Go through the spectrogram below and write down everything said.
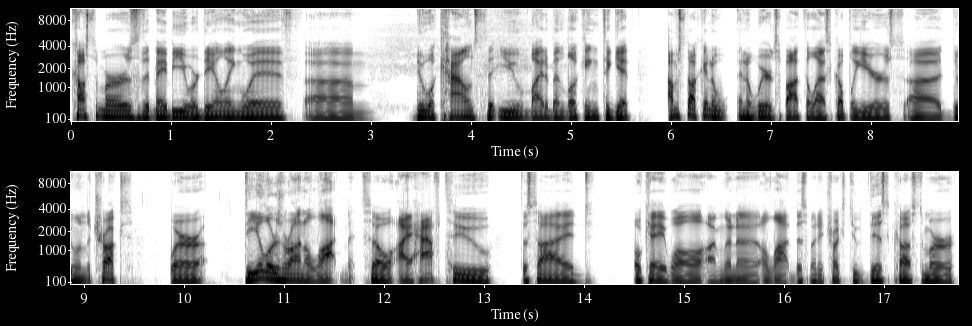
customers that maybe you were dealing with, um, new accounts that you might have been looking to get. I'm stuck in a in a weird spot the last couple years uh, doing the trucks where dealers are on allotment, so I have to decide. Okay, well, I'm going to allot this many trucks to this customer.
